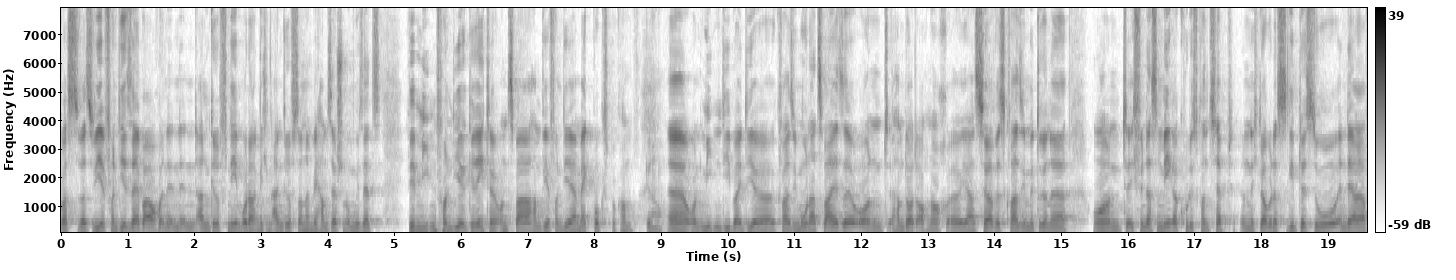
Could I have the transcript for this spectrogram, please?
was, was wir von dir selber auch in, in, in Angriff nehmen, oder nicht in Angriff, sondern wir haben es ja schon umgesetzt, wir mieten von dir Geräte und zwar haben wir von dir ja MacBooks bekommen genau. äh, und mieten die bei dir quasi monatsweise und haben dort auch noch äh, ja, Service quasi mit drinne. Und ich finde das ein mega cooles Konzept und ich glaube, das gibt es so in der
